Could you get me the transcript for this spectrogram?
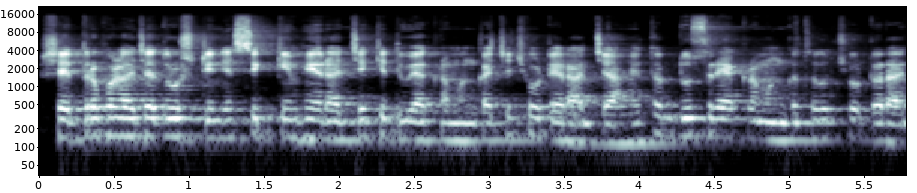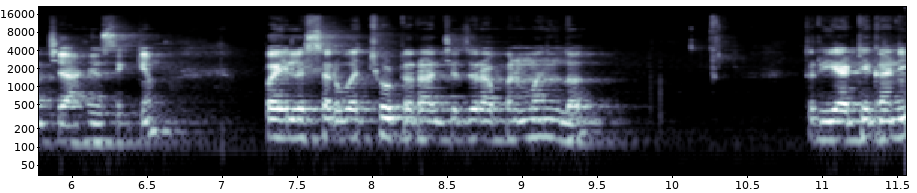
क्षेत्रफळाच्या दृष्टीने सिक्कीम हे राज्य कितव्या क्रमांकाचे छोटे राज्य आहे? तर दुसऱ्या क्रमांकाचं छोटं राज्य आहे सिक्कीम. पहिलं सर्वात छोटं राज्य जर आपण म्हणलं तर या ठिकाणी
